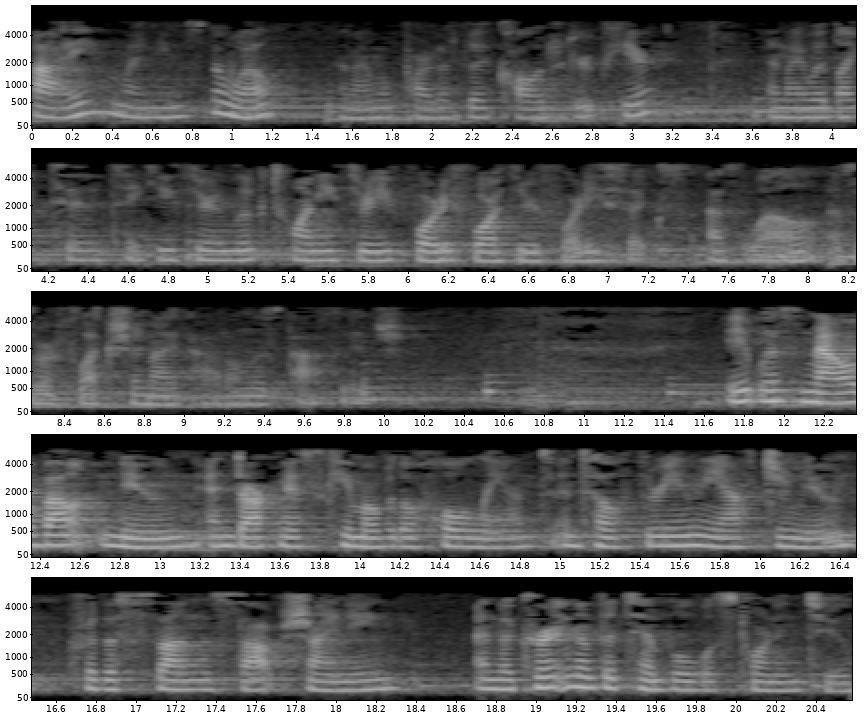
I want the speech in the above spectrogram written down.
Hi, my name is Noelle, and I'm a part of the college group here. And I would like to take you through Luke 23, 44 through 46, as well as a reflection I've had on this passage. It was now about noon, and darkness came over the whole land until three in the afternoon, for the sun stopped shining, and the curtain of the temple was torn in two.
